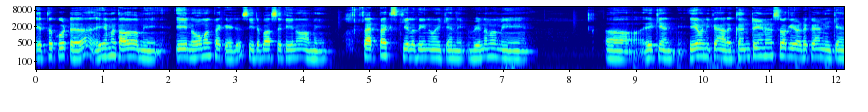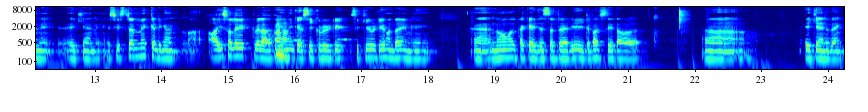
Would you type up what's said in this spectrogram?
එතකොට එහෙම තව මේ ඒ නෝමල් පැකේජ සීට පස්සේ තියෙනවා මේ ෆලට් පැක්ස් කියල තියෙනවා. කියන්නේ වෙනම මේ ඒකන් ඒවනික අර කන්ටේනර්ස් වගේ වැඩ කරන්න. කියන්නේ ඒ කියන්නේ සිිස්ටම් එක් ටිකන් අයිසොලේට් වෙලා එක සිකරට සිකරට හොඳයි මේ නෝමල් පැකේජස්සට වැඩ ඊට පස්සේ තව ඒකන දැන්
